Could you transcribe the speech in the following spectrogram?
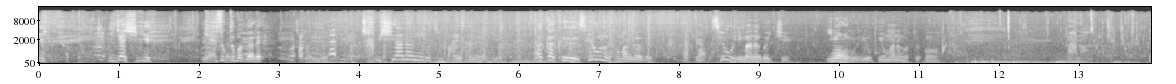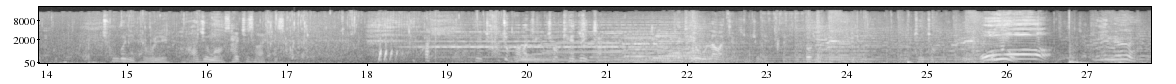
이, 이 자식이 계속 도망가네. 참 희한한 것들 많이 사네 여기. 아까 그 새우는 도망가고. 야 새우 이만한 거 있지? 이만한 거요? 요, 요만한 것들 어. 만 원. 충분히 배불리. 아주 뭐 살찌서 갈 수 있어. 그 저쪽 봐봐 저기 저 개도 있잖아. 저개 올라왔잖아 저쪽에. 여기. 저쪽. 오! 개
